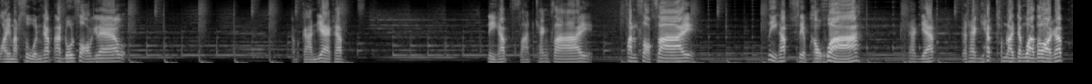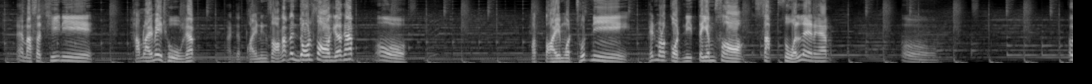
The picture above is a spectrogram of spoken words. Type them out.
ต่อยหมัดสวนครับอะโดนสองอีกแล้วกรรมการแยกครับ นี่ครับสาดแข้งซ้าย ฟันศอกซ้าย นี่ครับเสียบเข่าขวาแทกยับ กระแทกยับทำลายจังหวะตลอดครับแม่มาซาชินี่ทำอะไรไม่ถูกครับ อาจจะต่อยหนึ่งสองครับโดนสองเยอะครับ โอ้พอต่อยหมดชุดนี่เพชรมรกตนี่เตรียมศอกสับสวนเลยนะครับ โอ้โอ้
